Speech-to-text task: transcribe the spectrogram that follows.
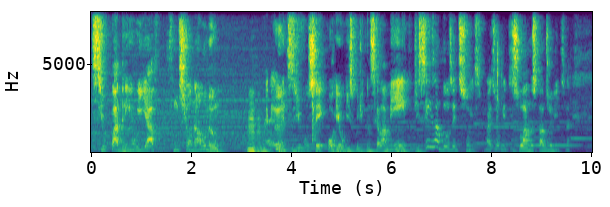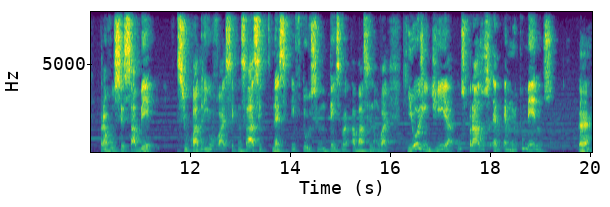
se o quadrinho ia funcionar ou não. Uhum. né? Antes de você correr o risco de cancelamento, de 6 a 12 edições, mais ou menos. Isso lá nos Estados Unidos, né? Para você saber se o quadrinho vai ser cancelado, se, né, se tem futuro, se não tem, se vai acabar, se não vai. Que hoje em dia, os prazos é, é muito menos. É,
